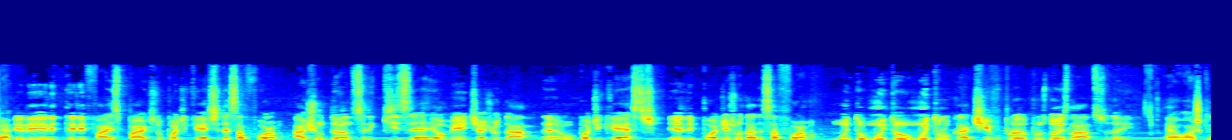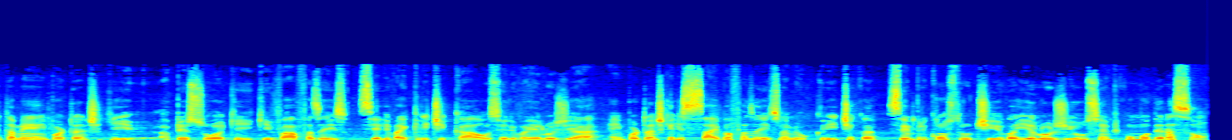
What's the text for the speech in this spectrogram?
É. Ele, ele, ele faz parte do podcast dessa forma, ajudando. Se ele quiser realmente ajudar né, o podcast, ele pode ajudar dessa forma. Muito, muito, muito lucrativo para os dois lados, isso daí. É, eu acho que também é importante que a pessoa que, que vá fazer isso, se ele vai criticar ou se ele vai elogiar, é importante que ele saiba fazer isso, né, meu? Crítica sempre construtiva e elogio sempre com moderação.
